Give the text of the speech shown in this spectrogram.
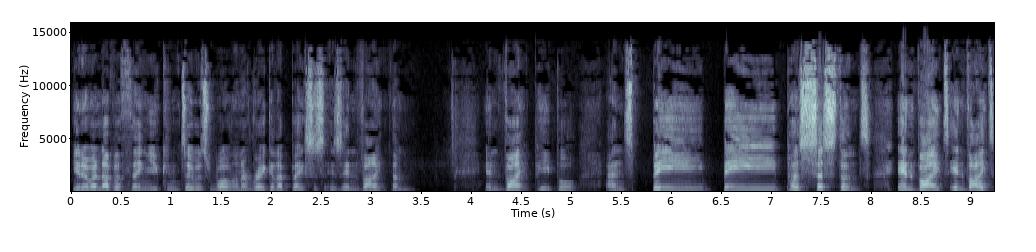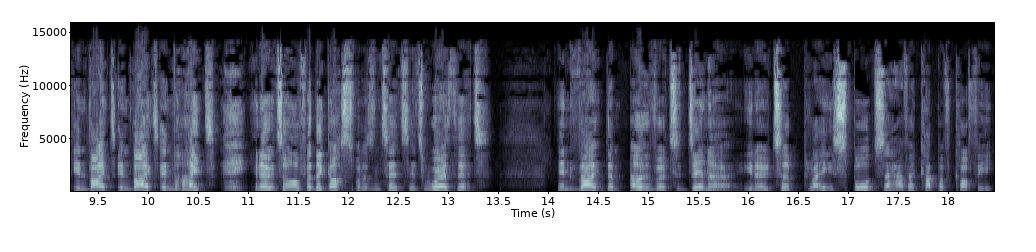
you know, another thing you can do as well on a regular basis is invite them. Invite people and be be persistent. Invite, invite, invite, invite, invite. You know, it's all for the gospel, isn't it? It's worth it. Invite them over to dinner, you know, to play sports, to have a cup of coffee,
